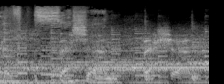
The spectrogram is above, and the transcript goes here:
Session. Session.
